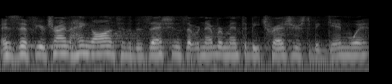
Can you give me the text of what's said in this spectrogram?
As if you're trying to hang on to the possessions that were never meant to be treasures to begin with?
